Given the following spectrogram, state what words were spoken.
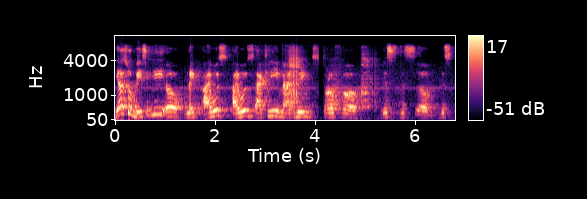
Yeah, so basically, uh, like I was, I was actually imagining sort of uh, this, this, this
